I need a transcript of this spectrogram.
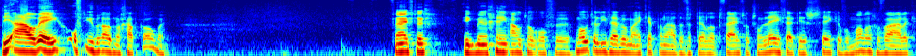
die AOW, of die überhaupt nog gaat komen. 50. Ik ben geen auto- of uh, motorliefhebber, maar ik heb me laten vertellen dat 50 ook zo'n leeftijd is, zeker voor mannen gevaarlijk.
